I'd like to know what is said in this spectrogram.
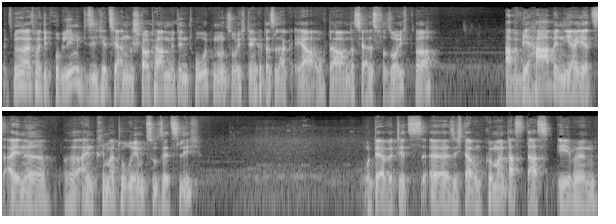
Jetzt müssen wir erstmal die Probleme, die sich jetzt hier angestaut haben mit den Toten und so. Ich denke, das lag eher auch daran, dass ja alles verseucht war. Aber wir haben ja jetzt eine, äh, ein Krematorium zusätzlich. Und der wird jetzt äh, sich darum kümmern, dass das eben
